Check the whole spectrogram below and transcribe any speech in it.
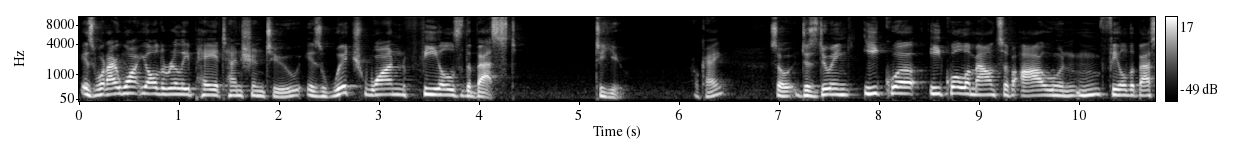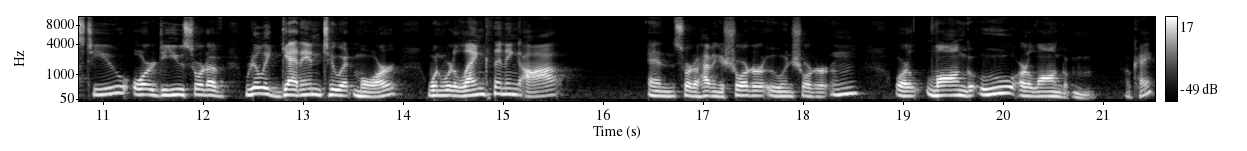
is what I want y'all to really pay attention to is which one feels the best to you. Okay? So does doing equal equal amounts of ah, and mm feel the best to you? Or do you sort of really get into it more when we're lengthening ah and sort of having a shorter oo and shorter mm, or long oo or long mm? Okay?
